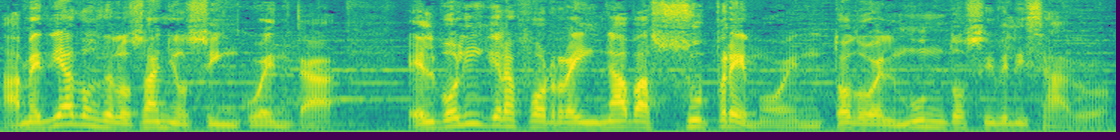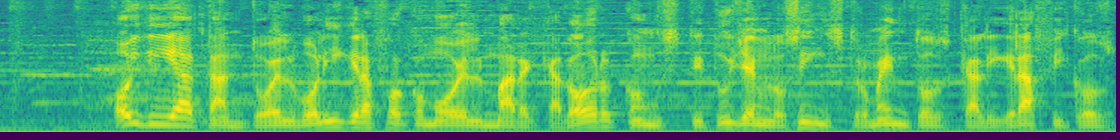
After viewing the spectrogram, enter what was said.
a mediados de los años 50, el bolígrafo reinaba supremo en todo el mundo civilizado. Hoy día tanto el bolígrafo como el marcador constituyen los instrumentos caligráficos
